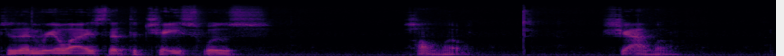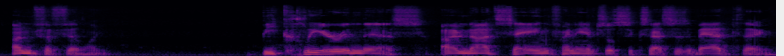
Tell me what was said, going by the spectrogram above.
to then realize that the chase was hollow, shallow, unfulfilling? Be clear in this I'm not saying financial success is a bad thing.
